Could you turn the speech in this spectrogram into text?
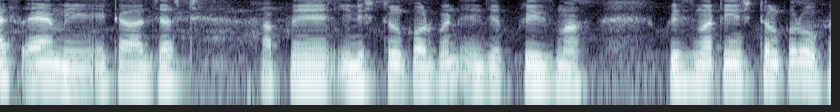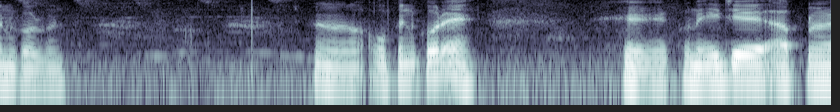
এস এম এ এটা জাস্ট আপনি ইনস্টল করবেন, এই যে প্রিজমা প্রিজমাটি ইনস্টল করে ওপেন করবেন। ওপেন করে হ্যাঁ এখন এই যে আপনার,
